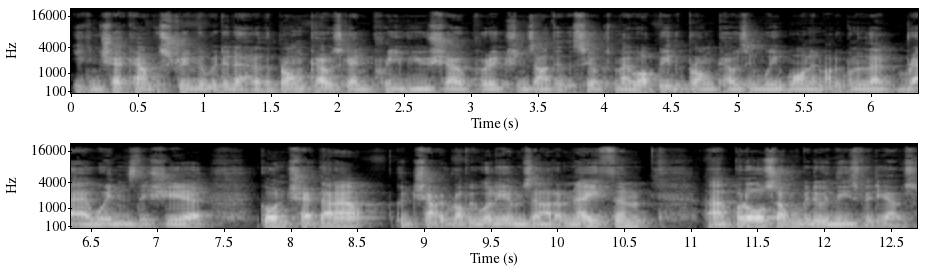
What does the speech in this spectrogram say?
You can check out the stream that we did ahead of the Broncos game preview show predictions. I think the Seahawks may well beat the Broncos in week one. It might be one of their rare wins this year. Go and check that out. Good chat with Robbie Williams and Adam Nathan. Uh, but also, I'm going to be doing these videos,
